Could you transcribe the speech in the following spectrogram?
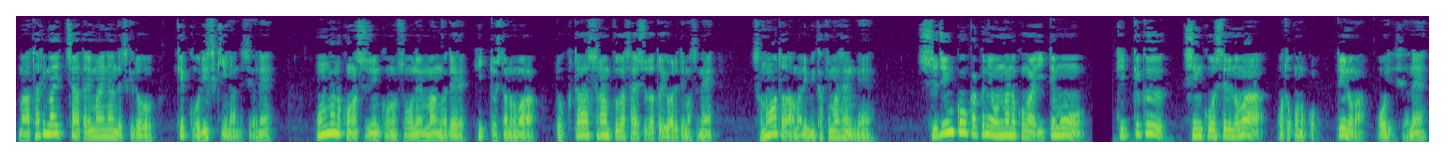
まあ当たり前っちゃ当たり前なんですけど、結構リスキーなんですよね。女の子が主人公の少年漫画でヒットしたのは、ドクタースランプが最初だと言われてますね。その後はあまり見かけませんね。主人公格に女の子がいても、結局、進行してるのは男の子っていうのが多いですよね。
